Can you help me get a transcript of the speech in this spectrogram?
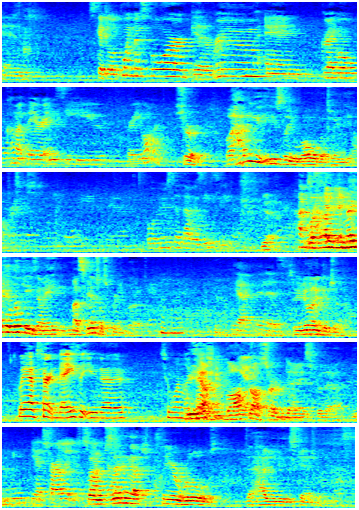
can schedule appointments for, get a room, and Greg will come up there and see you where you are. Sure. Well, how do you easily roll between the offices? Well, who said that was easy? Yeah. I'm Well, just how do you make it look easy? I mean, my schedule's pretty booked. Mm-hmm. Yeah, it is. So you're doing a good job. we have certain days that you go to one We have we location. blocked Yes. off certain days for that. Yeah. Mhm. Yeah, Charlotte. So blocked off- setting up clear rules to how you do the scheduling. That's,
